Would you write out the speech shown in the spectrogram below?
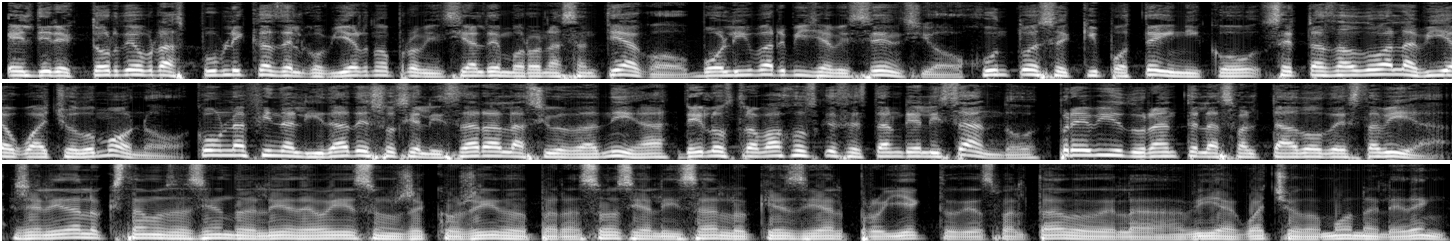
El director de Obras Públicas del Gobierno Provincial de Morona Santiago, Bolívar Villavicencio, junto a su equipo técnico, se trasladó a la vía Huacho Domono, con la finalidad de socializar a la ciudadanía de los trabajos que se están realizando previo y durante el asfaltado de esta vía. En realidad lo que estamos haciendo el día de hoy es un recorrido para socializar lo que es ya el proyecto de asfaltado de la vía Huacho Domono, el Edén.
